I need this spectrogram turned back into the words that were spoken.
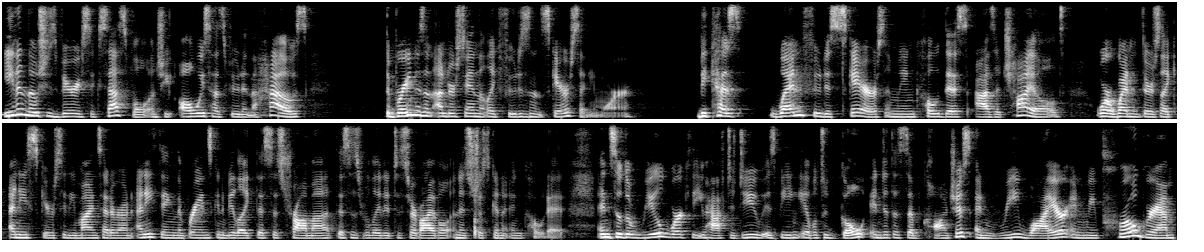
even though she's very successful and she always has food in the house, the brain doesn't understand that like food isn't scarce anymore. Because when food is scarce and we encode this as a child, or when there's like any scarcity mindset around anything, the brain's going to be like, this is trauma, this is related to survival, and it's just going to encode it. And so the real work that you have to do is being able to go into the subconscious and rewire and reprogram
